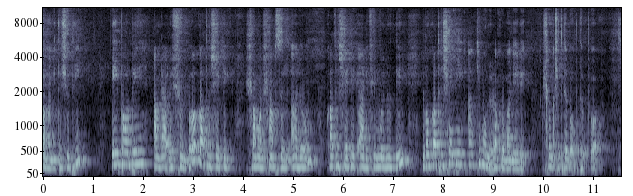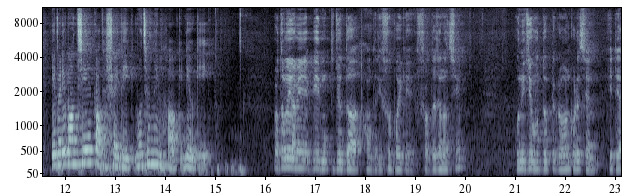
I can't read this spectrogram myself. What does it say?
সম্মানিত সুধী, এই পর্বে আমরা আরও শুনব কথাসাহিত্যিক সমর শামসুল আলম, কথাসাহিত্যিক আরিফি মইনুদ্দিন এবং কথাসাহিত্যিক আকিমুল রহমানের সংক্ষিপ্ত বক্তব্য। এবারে মঞ্চে কথাসাহিত্যিক মোজাম্মেল হক নিয়োগী। প্রথমে আমি বীর মুক্তিযোদ্ধা আমাদের ইউসুফ ভাইকে শ্রদ্ধা জানাচ্ছি। উনি যে উদ্যোগটা গ্রহণ করেছেন, এটা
